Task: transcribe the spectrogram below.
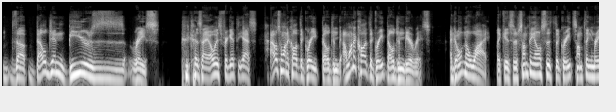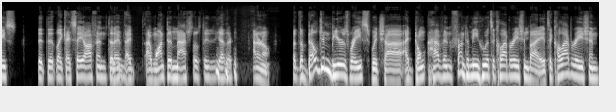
the Belgian Beers Race. because I always forget the S. I also want to call it the Great Belgian. I want to call it the Great Belgian Beer Race. I don't know why. Like, is there something else that's the Great Something Race that that like I say often that mm. I I I want to mash those two together? I don't know. But the Belgian Beers Race, which uh, I don't have in front of me, who it's a collaboration by. It's a collaboration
